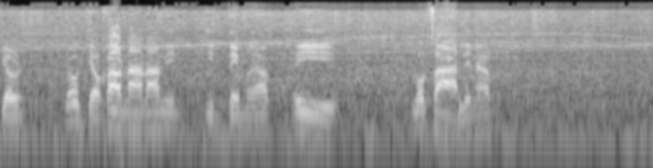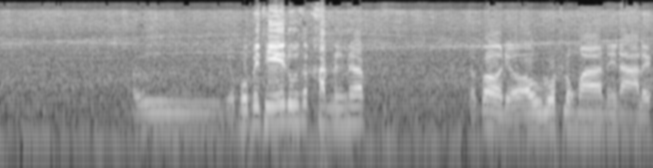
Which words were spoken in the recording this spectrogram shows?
เกี่ยวก็เกี่ยวข้าวนาน้ำนี่ดินเต็มเลยครับไอ้รถสะอาดเลยนะครับเออเดี๋ยวผมไปเทดูสักคันหนึ่งนะครับ แล้วก็เดี๋ยวเอารถลงมาในนาเลย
